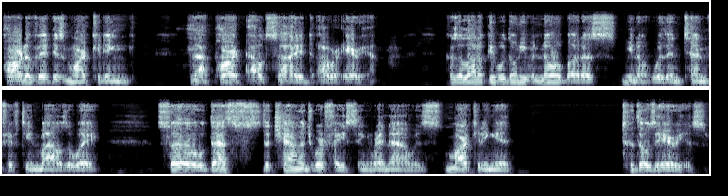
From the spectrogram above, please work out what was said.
part of it is marketing that part outside our area. Because a lot of people don't even know about us you know within 10 15 miles away. So that's the challenge we're facing right now is marketing it to those areas.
